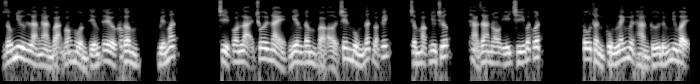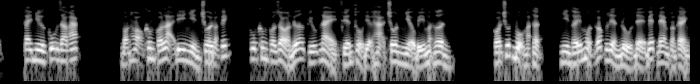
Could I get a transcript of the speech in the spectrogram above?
giống như là ngàn vạn vong hồn tiếng kêu khóc câm biến mất. Chỉ còn lại trôi này nghiêng đâm vào ở trên vùng đất đoạt kích, trầm mặc như trước, thả ra nó ý chí bất khuất. Tô thần cùng lãnh nguyệt hàn cứ đứng như vậy, tay như cũ giao ác. Bọn họ không có lại đi nhìn trôi đoạt kích, cũng không có giỏ nữa cứu này phiến thổ địa hạ trôn nhiều bí mật hơn. Có chút bộ mặt thật, nhìn thấy một góc liền đủ để biết đem toàn cảnh.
